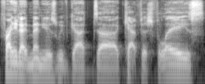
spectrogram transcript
Friday night menus we've got uh, catfish fillets,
